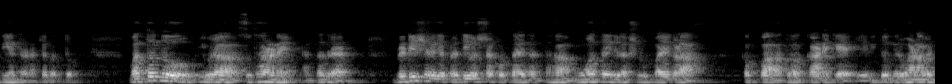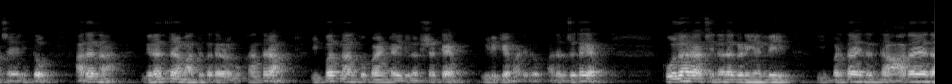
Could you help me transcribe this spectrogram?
ನಿಯಂತ್ರಣಕ್ಕೆ ಬಂತು. ಮತ್ತೊಂದು ಇವರ ಸುಧಾರಣೆ ಅಂತಂದ್ರೆ, ಬ್ರಿಟಿಷರಿಗೆ ಪ್ರತಿ ವರ್ಷ ಕೊಡ್ತಾ ಇದ್ದಂತಹ ಮೂವತ್ತೈದು ಲಕ್ಷ ರೂಪಾಯಿಗಳ ಕಪ್ಪ ಅಥವಾ ಕಾಣಿಕೆ ಏನಿತ್ತು, ನಿರ್ವಹಣಾ ವೆಚ್ಚ ಏನಿತ್ತು, ಅದನ್ನ ನಿರಂತರ ಮಾತುಕತೆಗಳ ಮುಖಾಂತರ ಇಪ್ಪತ್ನಾಲ್ಕು ಪಾಯಿಂಟ್ ಐದು ಲಕ್ಷಕ್ಕೆ ಇಳಿಕೆ ಮಾಡಿದರು. ಅದರ ಜೊತೆಗೆ ಕೋಲಾರ ಚಿನ್ನದ ಗಣಿಯಲ್ಲಿ ಈ ಬರ್ತಾ ಇದ್ದಂಥ ಆದಾಯದ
